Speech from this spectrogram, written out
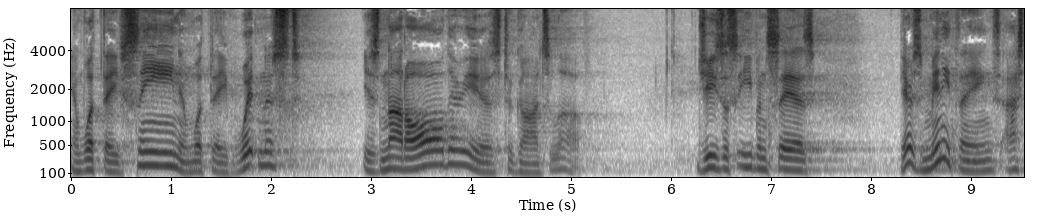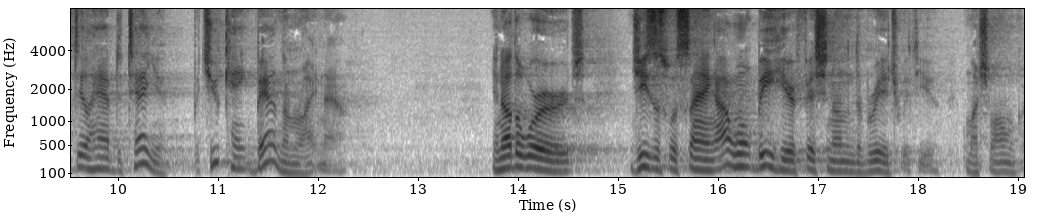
and what they've seen and what they've witnessed is not all there is to God's love. Jesus even says, There's many things I still have to tell you, but you can't bear them right now. In other words, Jesus was saying, I won't be here fishing under the bridge with you much longer.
